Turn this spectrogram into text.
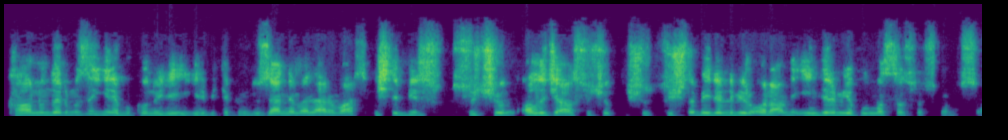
kanunlarımızda yine bu konuyla ilgili bir takım düzenlemeler var. İşte bir suçun, alacağı suçun, suçta belirli bir oranda indirim yapılması da söz konusu.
